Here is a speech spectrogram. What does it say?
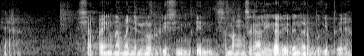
Ya. Siapa yang namanya Nur di sini? Mungkin senang sekali kali dengar begitu ya.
